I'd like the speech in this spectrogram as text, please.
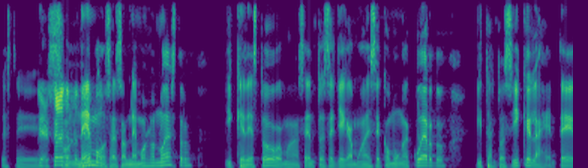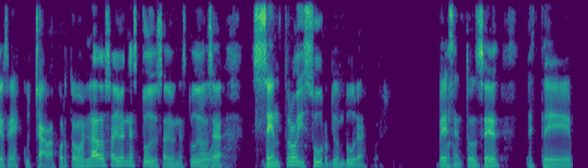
Este, sonemos, o directos. sea, sonemos lo nuestro y que de esto vamos a hacer. Entonces llegamos a ese común acuerdo y tanto así que la gente se escuchaba por todos lados, hay en estudios, hay en estudios, Ah, o sea, centro y sur de Honduras. Pues. ¿Ves? Entonces, este,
